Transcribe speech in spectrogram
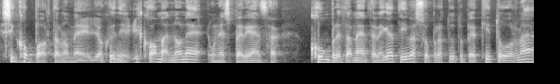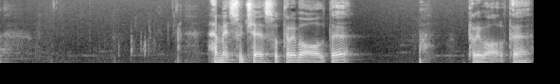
si comportano meglio. Quindi il coma non è un'esperienza completamente negativa, soprattutto per chi torna. A me è successo tre volte, tre volte,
